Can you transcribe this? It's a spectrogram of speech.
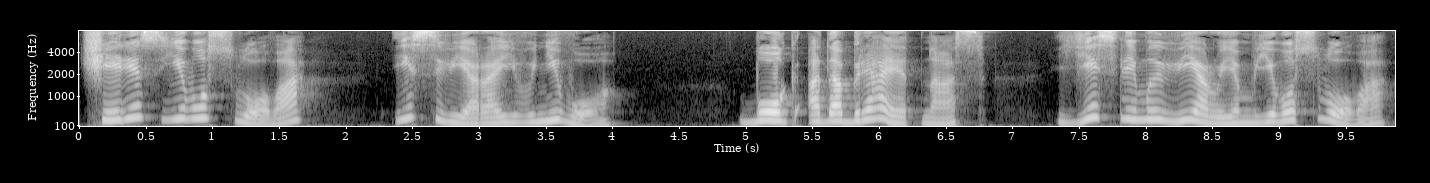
через Его Слово и с верой в Него. Бог одобряет нас, если мы веруем в Его Слово –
